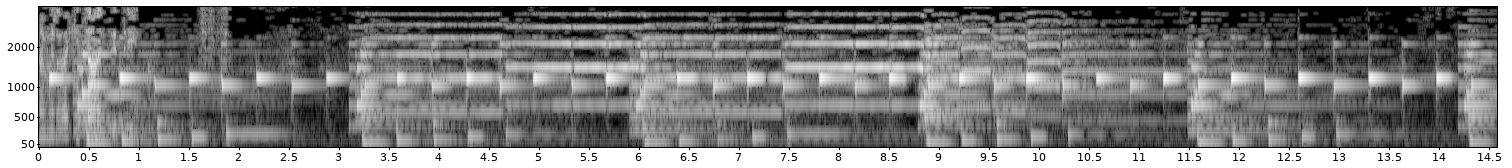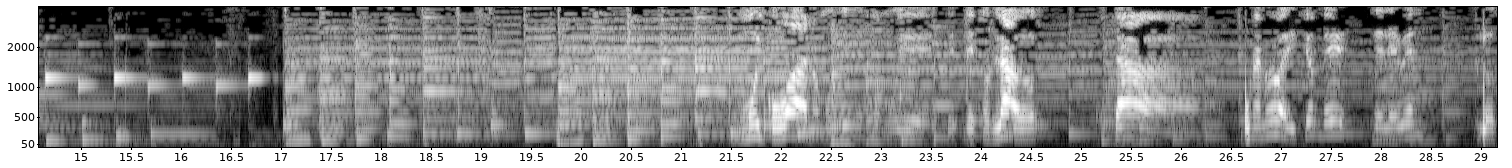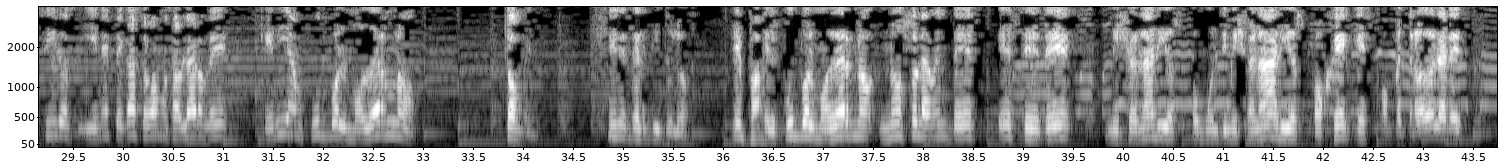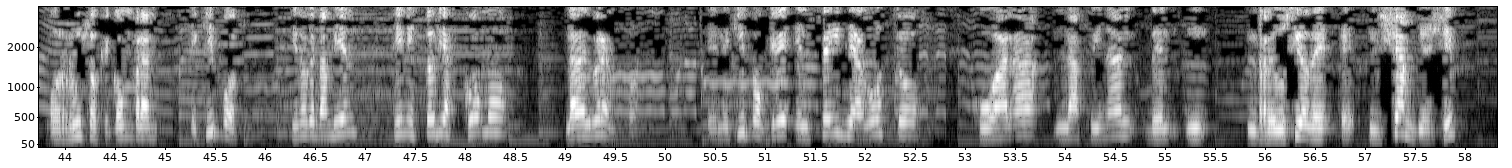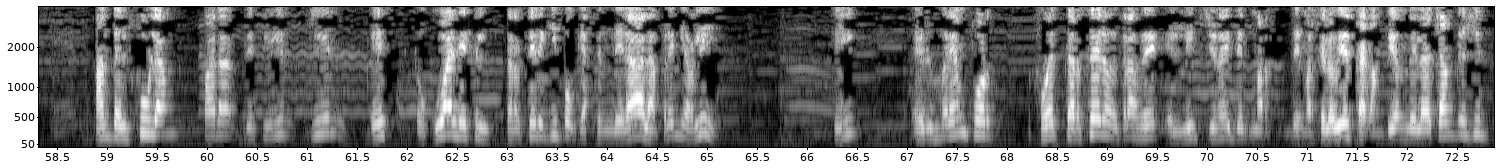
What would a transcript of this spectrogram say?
Ah, es verdad que estaba este tema. muy cubano, muy lindo, muy de, de- de esos lados. Está una nueva edición de Se le ven los hilos y en este caso vamos a hablar de ¿Querían fútbol moderno? Tomen. Ese es el título. Epa. El fútbol moderno no solamente es ese de millonarios o multimillonarios o jeques o petrodólares o rusos que compran equipos, sino que también tiene historias como la del Brentford. El equipo que el 6 de agosto jugará la final del reducido del Championship ante el Fulham para decidir quién es o cuál es el tercer equipo que ascenderá a la Premier League. ¿sí? El Brentford fue tercero detrás de el Leeds United de Marcelo Bielsa, campeón de la Championship,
